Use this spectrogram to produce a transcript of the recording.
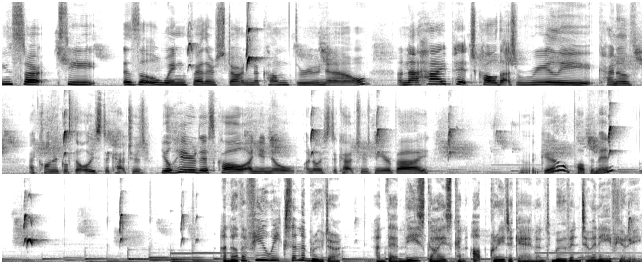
You can start see his little wing feathers starting to come through now. And that high pitch call, that's really kind of iconic of the oyster catchers. You'll hear this call and you know an oyster catcher's nearby. There we go, pop him in. Another few weeks in the brooder, and then these guys can upgrade again and move into an aviary.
